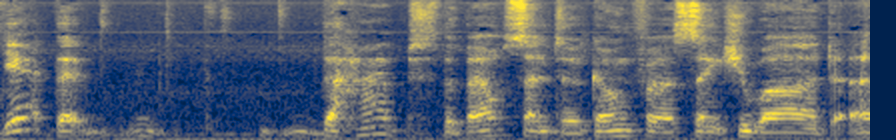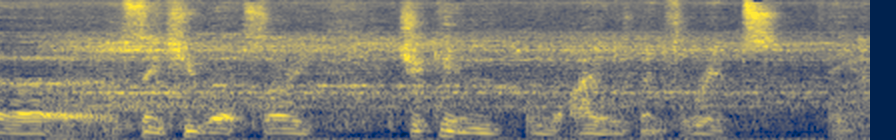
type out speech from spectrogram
yeah the Habs the Bell Centre going for Saint Hubert uh, Hubert sorry chicken oh, I always went for ribs they had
